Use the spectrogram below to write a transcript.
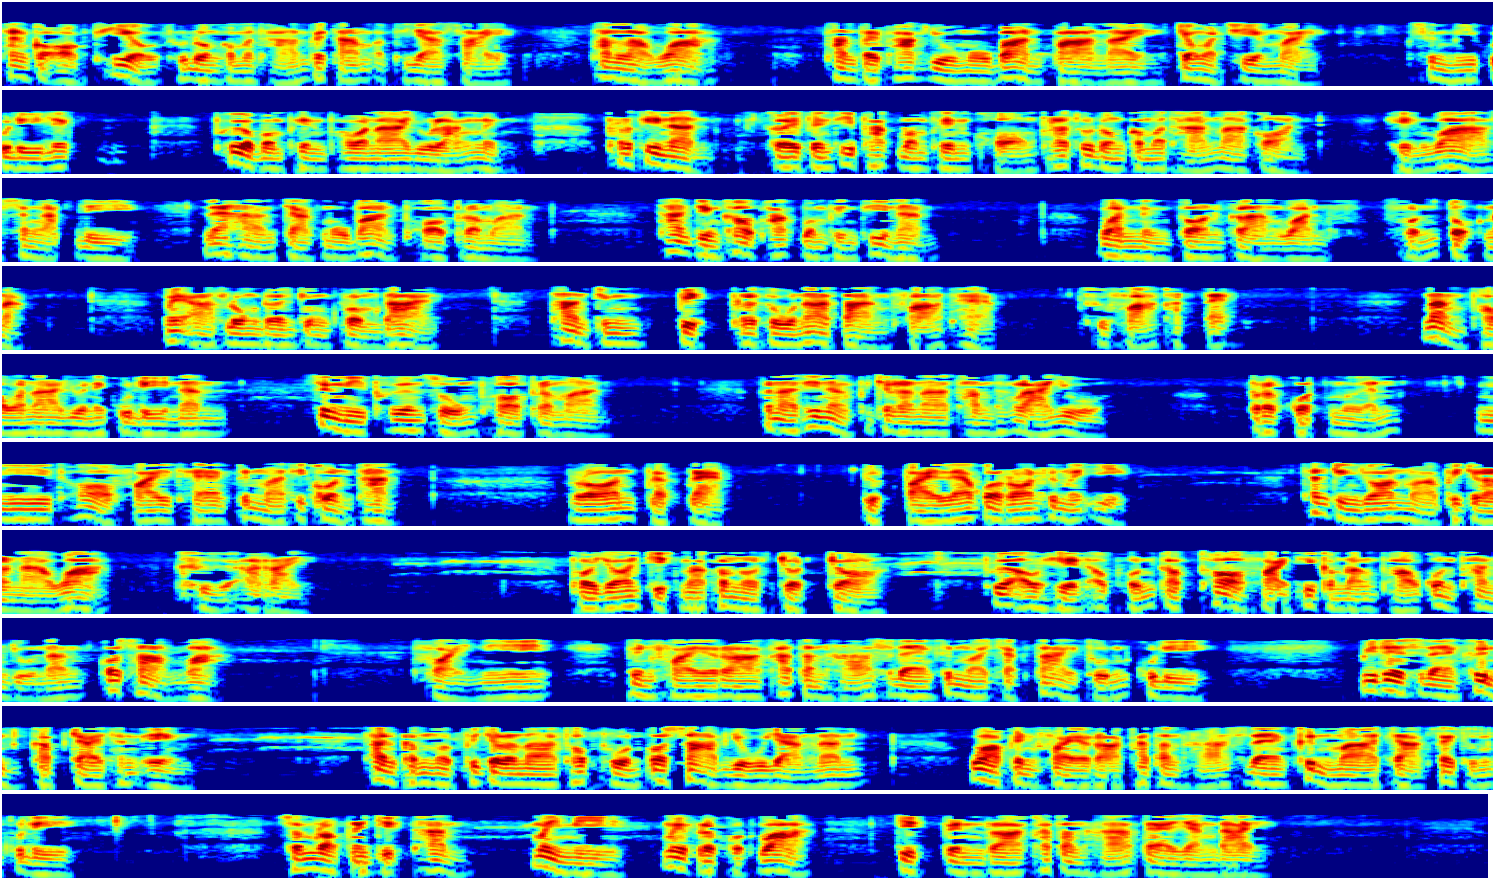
ท่านก็ออกเที่ยวทุดงกรรมฐานไปตามอัธยาศัย ท่านเล่าว่า ท่านไปพักอยู่หมู่บ้านป่าในจังหวัดเชียงใหม่ ซึ่งมีกุฏิเล็ก เพื่อบำเพ็ญภาวนาอยู่หลังหนึ่ง เพราะที่นั่นเคยเป็นที่พักบำเพ็ญของพระธุดงกรรมฐานมาก่อน เห็นว่าสงัดดีและห่างจากหมู่บ้านพอประมาณ ท่านจึงเข้าพักบำเพ็ญที่นั่น วันหนึ่งตอนกลางวันฝนตกหนัก ไม่อาจลงเดินจงกรมได้ ท่านจึงปิดประตูหน้าต่างฝาแถบ คือฝาขัดแตะ นั่งภาวนาอยู่ในกุฏินั้น ซึ่งมีพื้นสูงพอประมาณ ขณะที่นั่งพิจารณาธรรมทั้งหลายอยู่ ปรากฏเหมือน มีท่อไฟแทงขึ้นมาที่ก้นท่าน ร้อนแปลกๆหยุดไปแล้วก็ร้อนขึ้นมาอีก ท่านจึงย้อนมาพิจารณาว่าคืออะไร พอย้อนจิตมากำหนดจดจอ่อเพื่อเอาเหตุเอาผลกับท่อไฟที่กำลังเผาก้นท่านอยู่นั้นก็ทราบว่าไฟนี้เป็นไฟราคาตันหาแสดงขึ้นมาจากใต้ถุนกุฏิ ม่ได้แสดงขึ้นกับใจท่านเอง ท่านกำหนดพิจารณาทบทวนก็ทราบอยู่อย่างนั้น ว่าเป็นไฟราคาตันหาแสดงขึ้นมาจากใต้ถุนกุฏิสำหรับในจิตท่านไม่มีไม่ปรากฏว่าจิตเป็นราคาตันหาแต่อย่างใด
